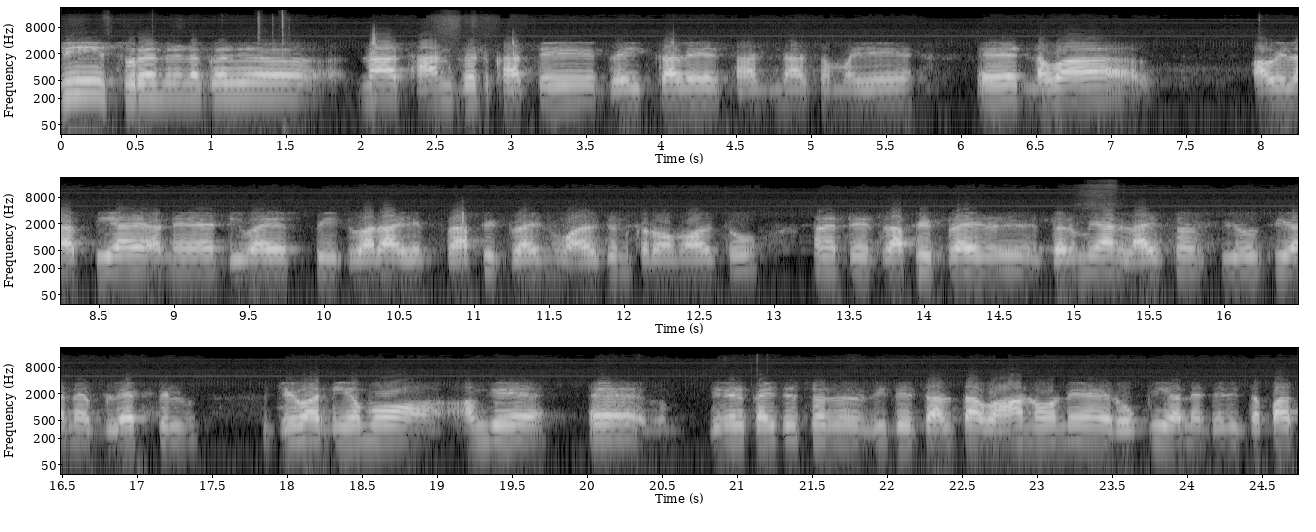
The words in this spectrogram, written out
જી, સુરેન્દ્રનગર ના, થાનગઢ ખાતે ગઈકાલે સાંજના સમયે, એ નવા આવેલા પીઆઈ અને ડીવાયએસપી દ્વારા એક ટ્રાફિક ડ્રાઈવનું આયોજન કરવામાં આવ્યું હતું. અને તે ટ્રાફિક ડ્રાઈવ દરમિયાન લાયસન્સ પીયુસી અને બ્લેક ફિલ્મ જેવા નિયમો અંગે ગેરકાયદેસર રીતે ચાલતા વાહનોને રોકી અને તેની તપાસ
